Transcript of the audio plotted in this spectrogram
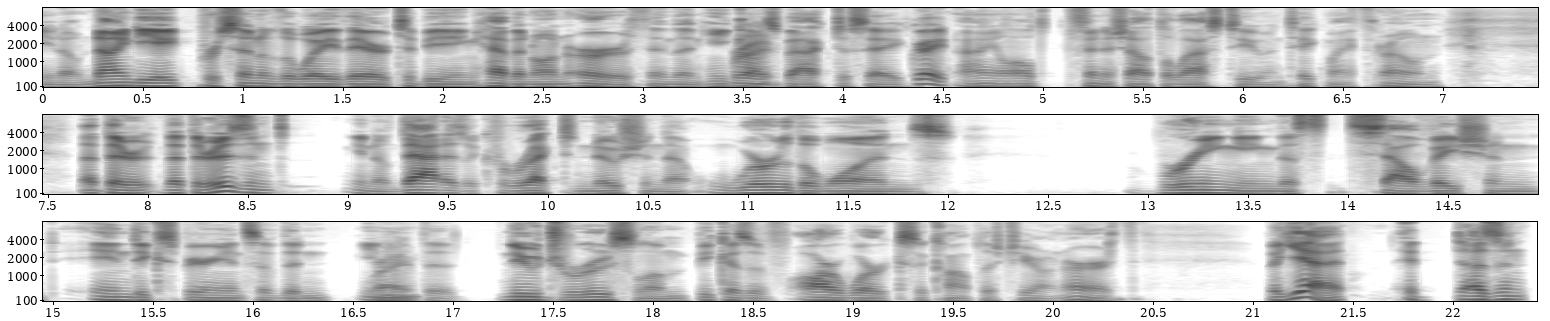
you know, 98% of the way there to being heaven on earth. And then he comes Right. back to say, great, I'll finish out the last two and take my throne. That there, that there isn't, you know, that as a correct notion that we're the ones bringing the salvation end experience of the, you know, the new Jerusalem because of our works accomplished here on earth. But yet it doesn't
